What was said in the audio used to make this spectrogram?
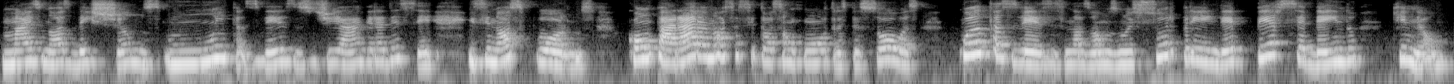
mas nós deixamos muitas vezes de agradecer. E se nós formos comparar a nossa situação com outras pessoas, Quantas vezes nós vamos nos surpreender percebendo que não,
